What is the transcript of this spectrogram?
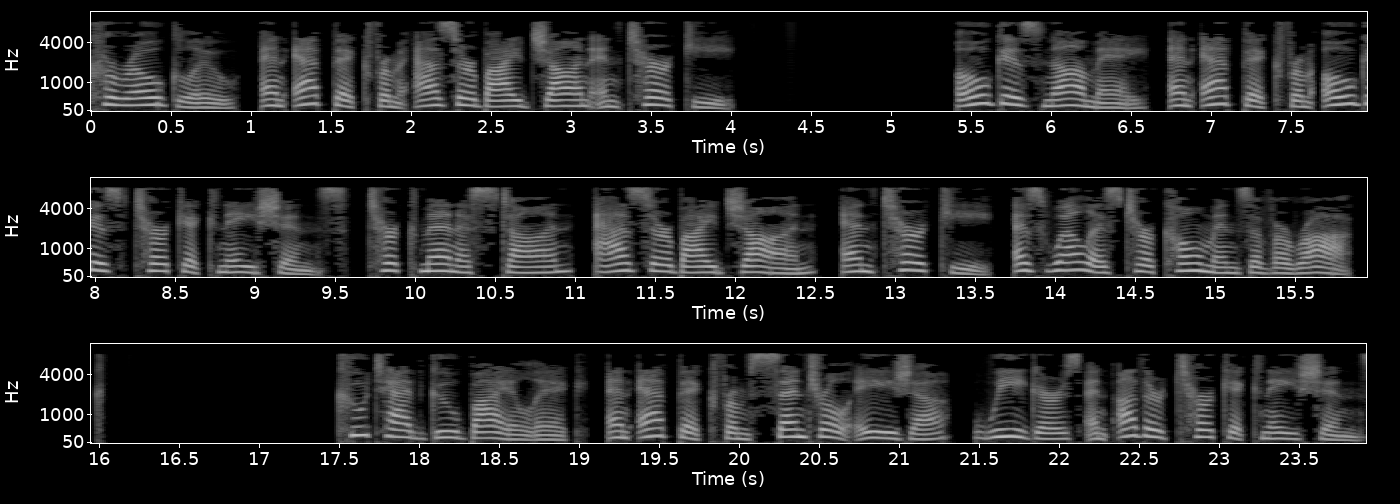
Koroğlu, an epic from Azerbaijan and Turkey, Oghuz Name, an epic from Oghuz Turkic nations Turkmenistan, Azerbaijan, and Turkey, as well as Turkomans of Iraq. Kutadgu Bilig, an epic from Central Asia, Uyghurs and other Turkic nations.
